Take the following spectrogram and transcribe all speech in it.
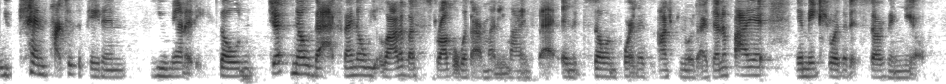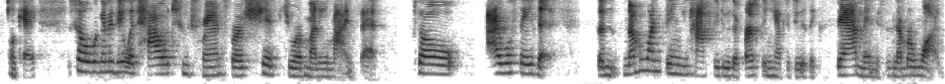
you can participate in humanity. So just know that because I know we a lot of us struggle with our money mindset and it's so important as an entrepreneur to identify it and make sure that it's serving you. Okay. So we're going to deal with how to transfer shift your money mindset. So I will say this. The number one thing you have to do, the first thing you have to do is examine. This is number one.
